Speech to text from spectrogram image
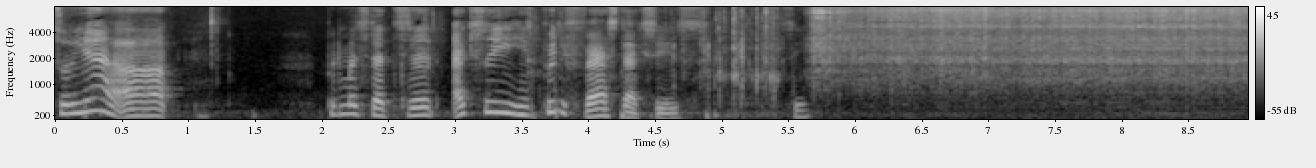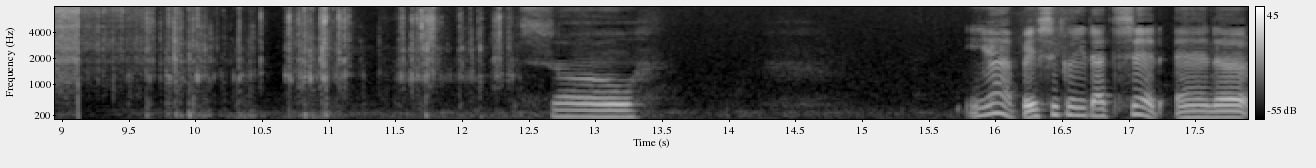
So yeah, uh, pretty much that's it. Actually, he's pretty fast. Actually, see. So yeah, basically that's it. And uh,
